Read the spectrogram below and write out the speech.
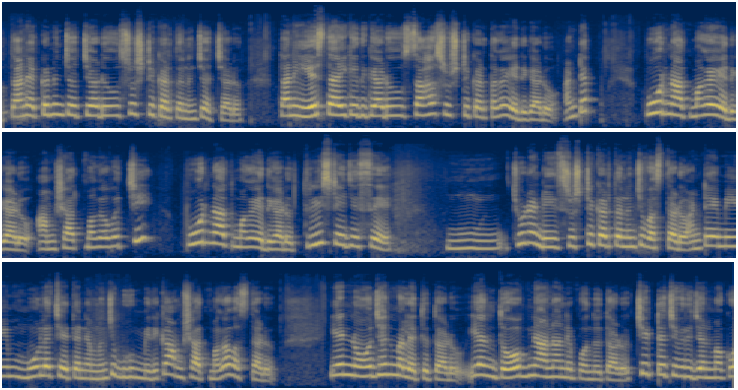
తను ఎక్కడి నుంచి వచ్చాడు? సృష్టికర్త నుంచి వచ్చాడు. తను ఏ స్థాయికి ఎదిగాడు? సహ సృష్టికర్తగా ఎదిగాడు. అంటే పూర్ణాత్మగా ఎదిగాడు. అంశాత్మగా వచ్చి పూర్ణాత్మగా ఎదిగాడు. త్రీ స్టేజెసే చూడండి సృష్టికర్త నుంచి వస్తాడు. అంటే మీ మూల చైతన్యం నుంచి భూమి మీదకి అంశాత్మగా వస్తాడు. ఎన్నో జన్మలు ఎత్తుతాడు. ఎంతో జ్ఞానాన్ని పొందుతాడు. చిట్ట చివరి జన్మకు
